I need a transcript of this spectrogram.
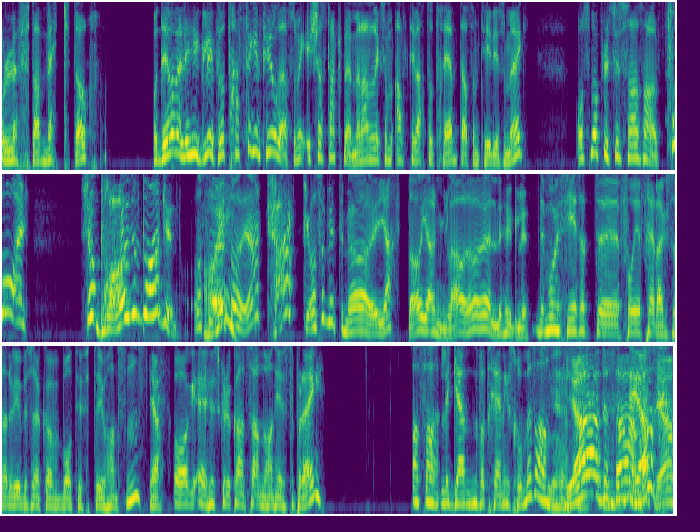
og løfta vekter. Og det var veldig hyggelig, for da traff jeg en fyr der som jeg ikke har snakket med, men han har liksom alltid vært og trent der samtidig som meg. Og så bare plutselig sa han sånn Faen! Så bra ut om dagen! Og så så sånn, ja takk! Og så begynte vi å hjerte og jangle, og det var veldig hyggelig. Det må jo sies at uh, Forrige fredag så hadde vi besøk av Bård Tufte Johansen. Ja. Og uh, Husker du hva han sa når han hilste på deg? Sa 'legenden på treningsrommet', sa han. Ja. Ja, det sa han! Ja. Ja.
